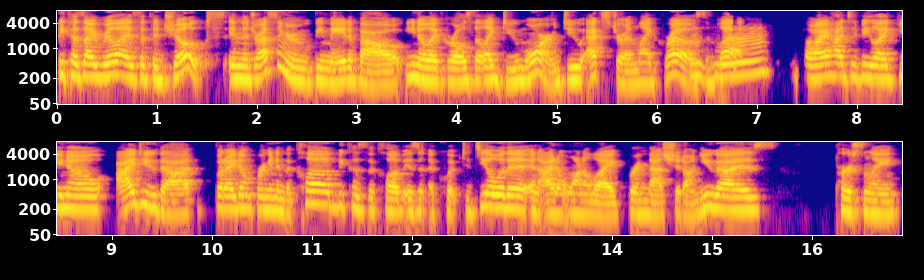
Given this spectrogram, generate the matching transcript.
because I realized that the jokes in the dressing room would be made about, you know, like girls that like do more and do extra and like gross mm-hmm. and blah. Mm-hmm. So I had to be like, you know, I do that, but I don't bring it in the club because the club isn't equipped to deal with it. And I don't want to like bring that shit on you guys personally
